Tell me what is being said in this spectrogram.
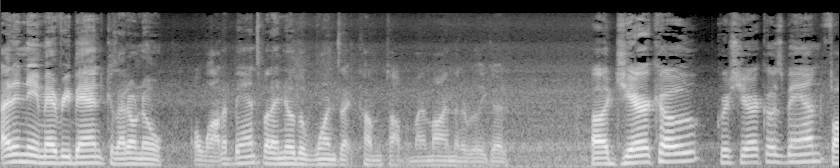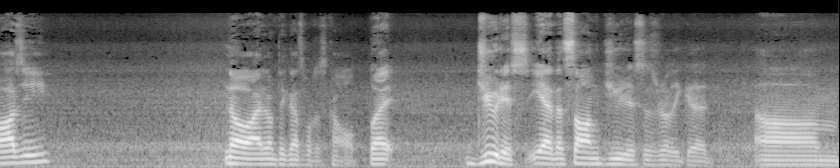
I didn't name every band because I don't know a lot of bands, but I know the ones that come top of my mind that are really good. Uh, Jericho, Chris Jericho's band, Fozzy. No, I don't think that's what it's called. But Judas, yeah, the song Judas is really good. Um,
